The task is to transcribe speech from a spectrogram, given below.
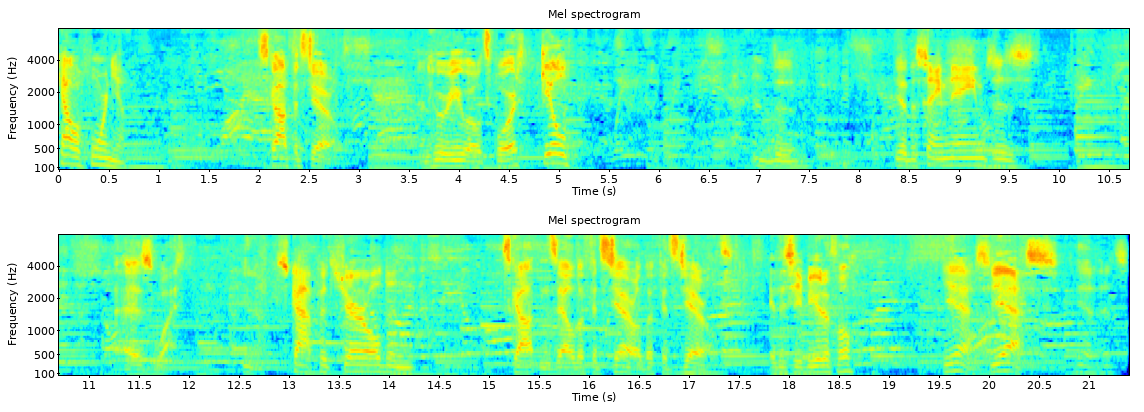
California. Scott Fitzgerald. And who are you, old sport? Gil. The. Yeah, the same names as. As what? You know, Scott Fitzgerald and. Scott and Zelda Fitzgerald, the Fitzgeralds. Isn't she beautiful? Yes, yes. Yeah, that's.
